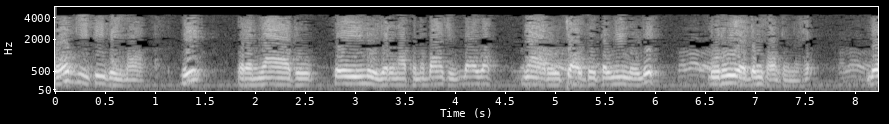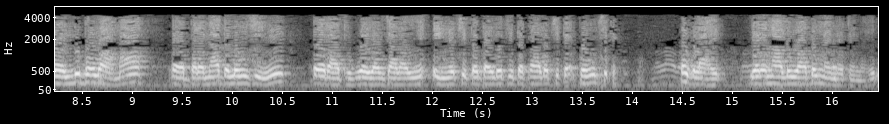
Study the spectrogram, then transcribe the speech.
လောကီသိပင်မှာဟင်ပရမညာတို့သိန်းတို့ယရနာခုနှစ်ပါးရှိပါလားညတို့ကြောက်တို့တလင်းတို့လေလူတို့ရဲ့တုံးဆောင်တယ်ဟဲ့လေလူဘဝမှာအဲပရမညာတစ်လုံးရှိရင်တဲ့တာသူပွဲရောက်ကြလာရင်အိမ်လည်းဖြစ်တဲ့တိုက်လည်းဖြစ်တဲ့ကားလည်းဖြစ်တဲ့ဘုံဖြစ်တယ်ဟုတ်ကလားယရနာလူဝတုံးနိုင်တယ်တင်တယ်ဟဲ့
